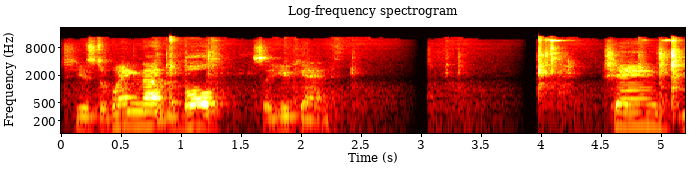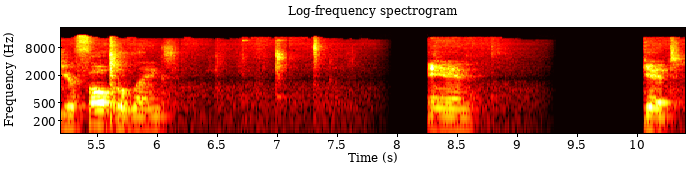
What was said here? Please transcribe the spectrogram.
Just use the wing nut and the bolt so you can change your focal length and get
